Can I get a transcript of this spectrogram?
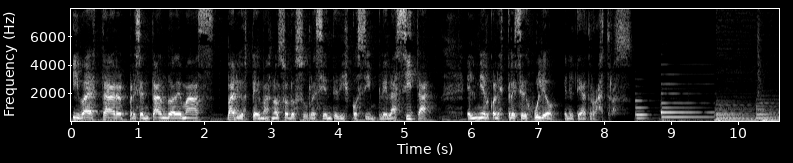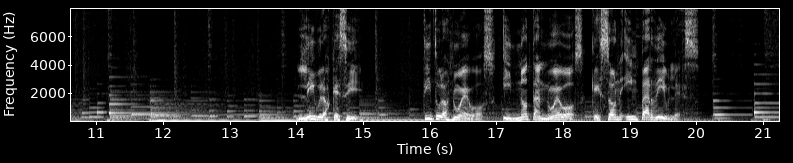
y va a estar presentando además varios temas, no solo su reciente disco simple. La cita el miércoles 13 de julio en el Teatro Astros. Libros que sí Títulos nuevos y no tan nuevos que son imperdibles.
